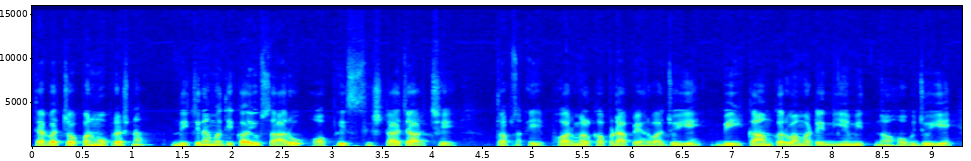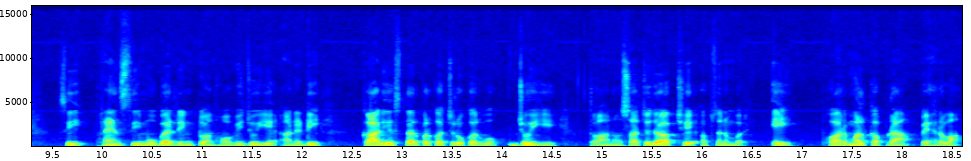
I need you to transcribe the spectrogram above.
ત્યારબાદ ચોપનમો પ્રશ્ન, નીચેનામાંથી કયું સારું ઓફિસ શિષ્ટાચાર છે? તો ઓપ્શન એ ફોર્મલ કપડાં પહેરવા જોઈએ. બી, કામ કરવા માટે નિયમિત ન હોવું જોઈએ. સી, ફ્રેન્સી મોબાઈલ રિંગટોન હોવી જોઈએ અને ડી કાર્યસ્તર પર કચરો કરવો જોઈએ. તો આનો સાચો જવાબ છે ઓપ્શન નંબર એ ફોર્મલ કપડાં પહેરવા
